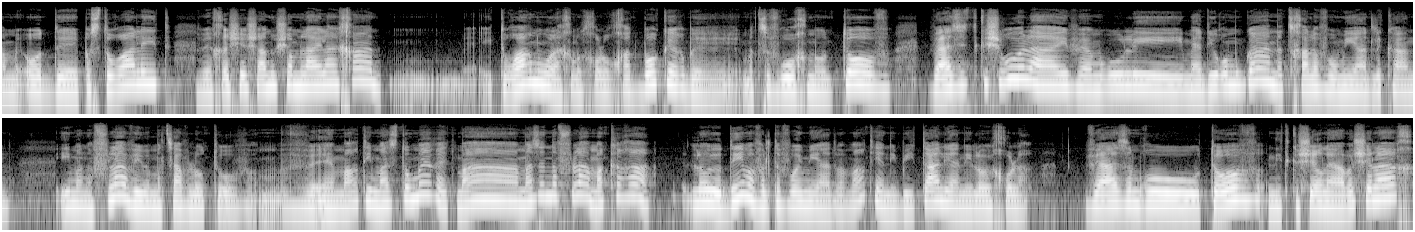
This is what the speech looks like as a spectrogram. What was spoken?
המאוד אה, פסטורלית, ואחרי שישנו שם לילה אחד, התעוררנו, הלכנו לאכול ארוחת בוקר במצב רוח מאוד טוב, ואז התקשרו אליי ואמרו לי, מהדיור המוגן, את צריכה לבוא מיד לכאן. אימא נפלה והיא במצב לא טוב. ואמרתי, מה זאת אומרת? מה, מה זה נפלה? מה קרה? לא יודעים, אבל תבואי מיד. ואמרתי, אני באיטליה, אני לא יכולה. ואז אמרו, טוב, נתקשר לאבא שלך,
